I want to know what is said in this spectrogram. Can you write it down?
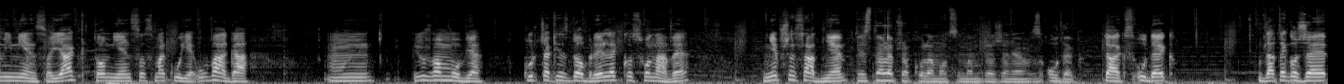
mięso, jak to mięso smakuje. Uwaga, mm, już wam mówię, kurczak jest dobry, lekko słonawy, nie przesadnie, To jest ta lepsza kula mocy, mam wrażenie, z udek. tak, z udek, dlatego że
